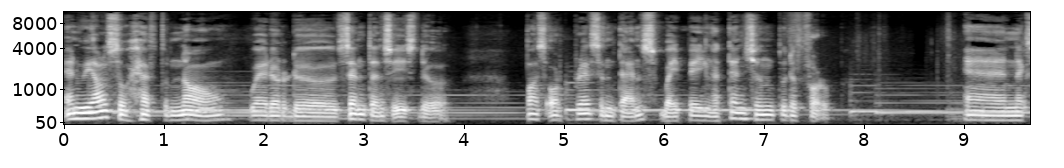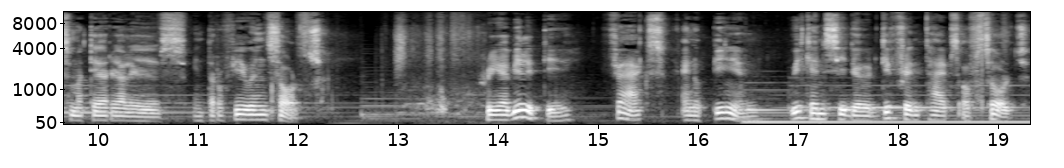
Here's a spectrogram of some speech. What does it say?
And we also have to know whether the sentence is the past or present tense by paying attention to the verb. And next material is interview and search. Reliability, facts, and opinion. We can see the different types of search.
